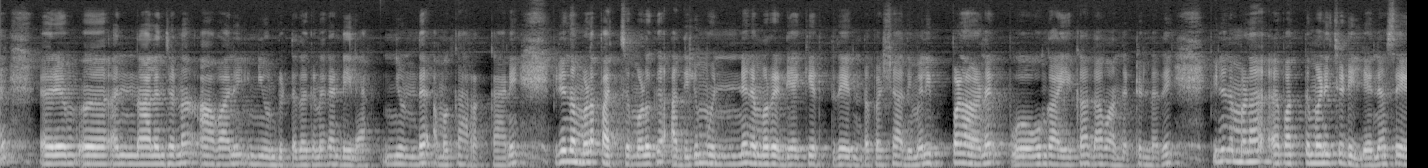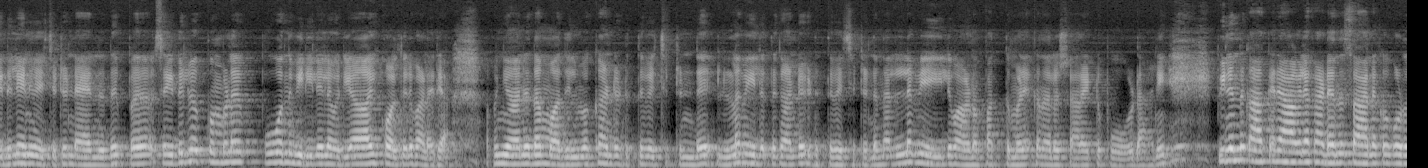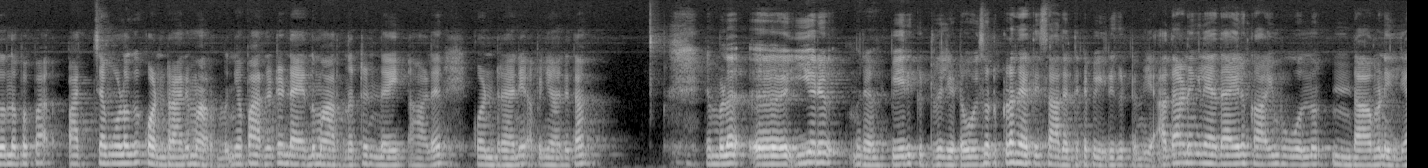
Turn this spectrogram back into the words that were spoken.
നാലഞ്ചെണ്ണം ആവാൻ ഇനിയുണ്ട് അതൊക്കെ കണ്ടില്ലേ? ഇനിയുണ്ട് നമുക്ക് അറക്കാൻ പിന്നെ നമ്മളെ പച്ചമുളക് അതിൽ മുന്നേ നമ്മൾ റെഡിയാക്കി എടുത്തതായിരുന്നു. പക്ഷേ അതിമേൽ ഇപ്പോഴാണ് പൂവും കായ്ക്കുക അതാ വന്നിട്ടുള്ളത്. പിന്നെ നമ്മളെ പത്ത് മണിച്ചെടി ഇല്ലേ ഞാൻ സൈഡിലാണ് വെച്ചിട്ടുണ്ടായിരുന്നത്. ഇപ്പോൾ സൈഡിൽ വെക്കുമ്പോൾ പൂവൊന്ന് വിരിയിലല്ല ഒരേ കോലത്തിൽ വളരുക അപ്പോൾ ഞാനിതാ മതിൽമൊക്കെ കണ്ടെടുത്ത് വെച്ചിട്ട് വെച്ചിട്ടുണ്ട്. ഉള്ള വെയിലത്ത് കണ്ട് എടുത്ത് വെച്ചിട്ടുണ്ട്. നല്ല വെയിൽ വേണം. പത്ത് മണിയൊക്കെ നല്ല ഉഷാറായിട്ട് പോവിടാൻ പിന്നെ ഇന്ന് കാക്ക രാവിലെ കടയിൽ നിന്ന് സാധനമൊക്കെ കൊണ്ടുവന്നപ്പോൾ പച്ചമുളക് കൊണ്ടുവരാൻ മറന്നു. ഞാൻ പറഞ്ഞിട്ടുണ്ടായിരുന്നു മറന്നിട്ടുണ്ട് ആൾ കൊണ്ടുവരാൻ. അപ്പം ഞാനിതാ നമ്മൾ ഈ ഒരു പേര് കിട്ടണില്ല കേട്ടോ. വോയിസ് എടുക്കുന്ന നേരത്തെ ഈ സാധനത്തിന്റെ പേര് കിട്ടുന്നില്ല. അതാണെങ്കിൽ ഏതായാലും കായും പൂവൊന്നും ഉണ്ടാവണില്ല.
